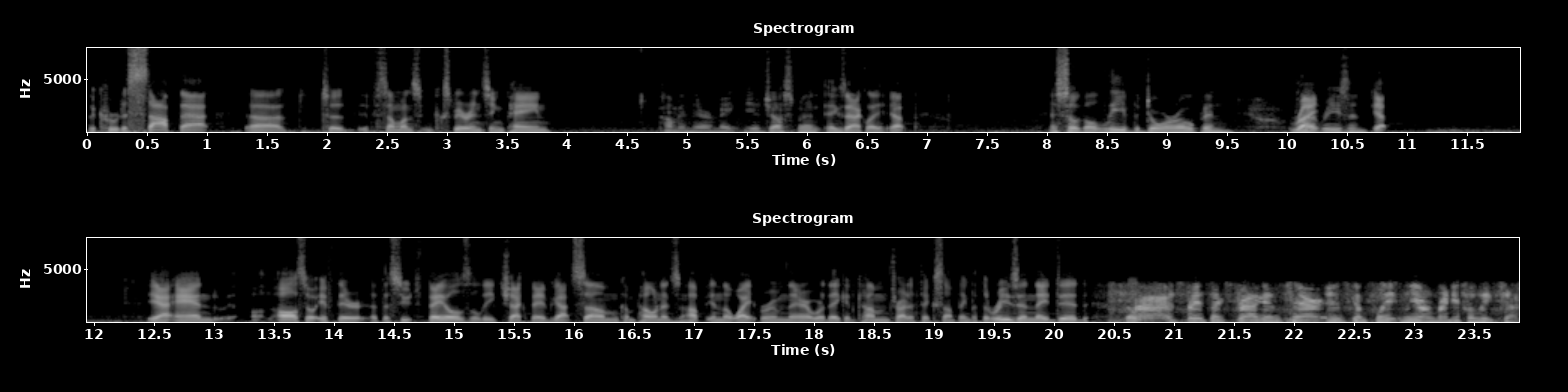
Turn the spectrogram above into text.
the crew to stop that uh, to if someone's experiencing pain. Come in there and make the adjustment. Exactly. Yep. And so they'll leave the door open for Right. that reason. Yep. Yeah, and also if they're if the suit fails the leak check, they've got some components up in the white room there where they could come try to fix something. But the reason they did the Uh, SpaceX Dragon tear is complete. We are ready for leak checks.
